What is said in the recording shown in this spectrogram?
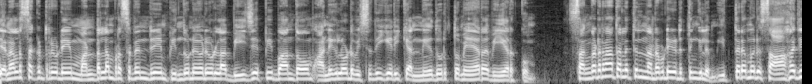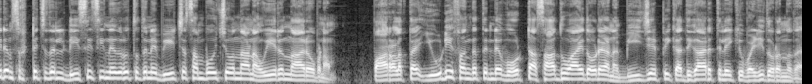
ജനറൽ സെക്രട്ടറിയുടെയും മണ്ഡലം പ്രസിഡന്റിന്റെയും പിന്തുണയോടെയുള്ള ബി ജെ പി ബാന്ധവം അണികളോട് വിശദീകരിക്കാൻ നേതൃത്വം ഏറെ വിയർക്കും. സംഘടനാ തലത്തിൽ നടപടിയെടുത്തെങ്കിലും ഇത്തരമൊരു സാഹചര്യം സൃഷ്ടിച്ചതിൽ ഡി സി സി നേതൃത്വത്തിന് വീഴ്ച സംഭവിച്ചുവെന്നാണ് ഉയരുന്ന ആരോപണം. പാറളത്ത് യു ഡി എഫ് അംഗത്തിന്റെ വോട്ട് അസാധുവായതോടെയാണ് ബി ജെ പിക്ക് അധികാരത്തിലേക്ക് വഴി തുറന്നത്.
